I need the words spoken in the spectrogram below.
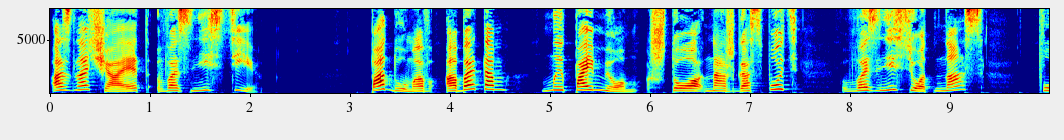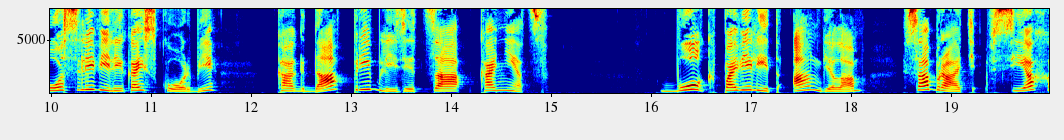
означает «вознести». Подумав об этом, мы поймем, что наш Господь вознесет нас после великой скорби, когда приблизится конец. Бог повелит ангелам собрать всех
